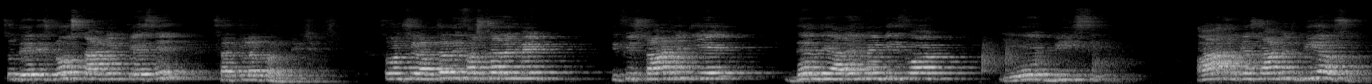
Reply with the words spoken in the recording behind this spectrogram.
So there is no starting place in circular permutations. So once you observe the first arrangement, if you start with A, then the arrangement is what? A, B, C. Or you can start with B also.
